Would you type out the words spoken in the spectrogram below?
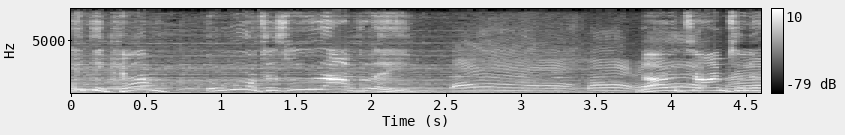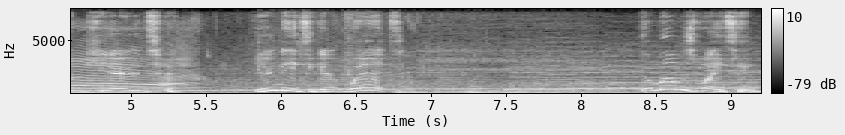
In you come. The water's lovely. No time to look cute. You need to get wet. Your mum's waiting.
